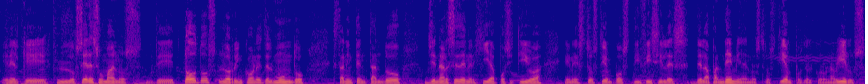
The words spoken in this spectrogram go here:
en el que los seres humanos de todos los rincones del mundo están intentando llenarse de energía positiva en estos tiempos difíciles de la pandemia, de nuestros tiempos del coronavirus.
